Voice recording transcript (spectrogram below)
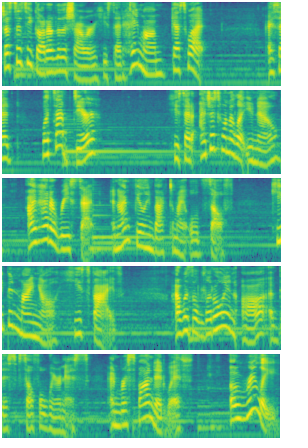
Just as he got out of the shower, he said, Hey, Mom, guess what? I said, What's up, dear? He said, I just want to let you know I've had a reset and I'm feeling back to my old self. Keep in mind, y'all, he's five. I was a little in awe of this self awareness and responded with, Oh, really?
